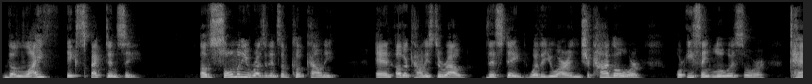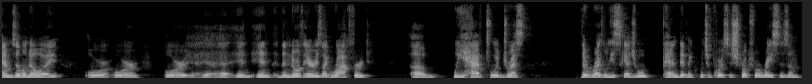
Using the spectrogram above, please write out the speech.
the life expectancy of so many residents of Cook County and other counties throughout this state, whether you are in Chicago or or East St. Louis or Tamms, Illinois, or or or uh, uh, in in the north areas like Rockford, um, we have to address the regularly scheduled pandemic, which of course is structural racism,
